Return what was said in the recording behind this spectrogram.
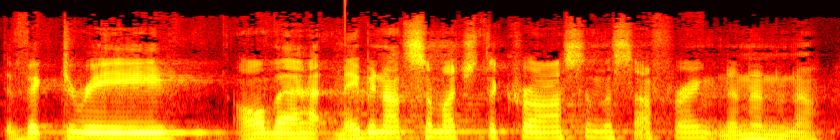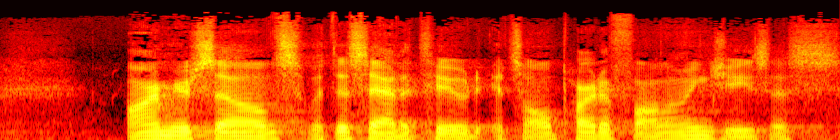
the victory, all that. Maybe not so much the cross and the suffering. No, no, no, no. Arm yourselves with this attitude. It's all part of following Jesus.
